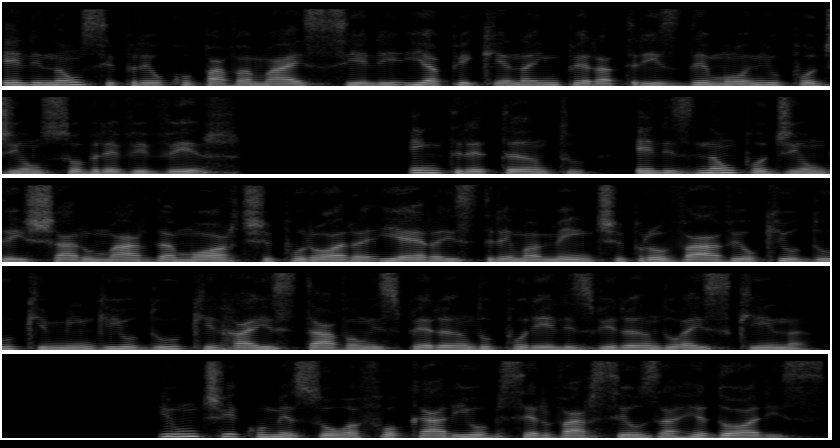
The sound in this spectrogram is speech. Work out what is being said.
ele não se preocupava mais se ele e a pequena imperatriz demônio podiam sobreviver. Entretanto, eles não podiam deixar o mar da morte por hora e era extremamente provável que o Duque Ming e o Duque Rai estavam esperando por eles virando a esquina. Yunti começou a focar e observar seus arredores.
